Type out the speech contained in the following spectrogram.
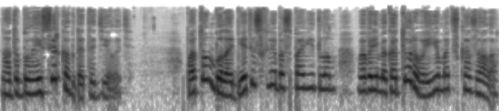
Надо было и сыр когда-то делать. Потом был обед из хлеба с повидлом, во время которого ее мать сказала,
